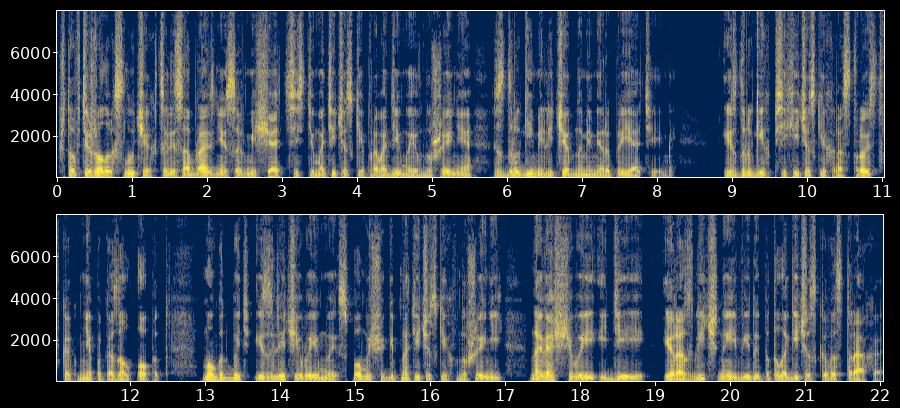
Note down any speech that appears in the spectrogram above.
что в тяжелых случаях целесообразнее совмещать систематически проводимые внушения с другими лечебными мероприятиями. Из других психических расстройств, как мне показал опыт, могут быть излечиваемы с помощью гипнотических внушений навязчивые идеи и различные виды патологического страха.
